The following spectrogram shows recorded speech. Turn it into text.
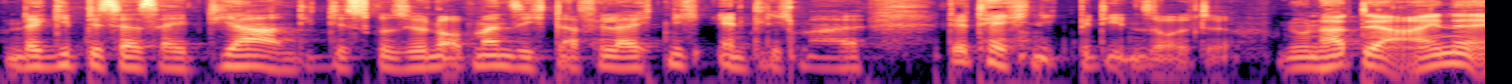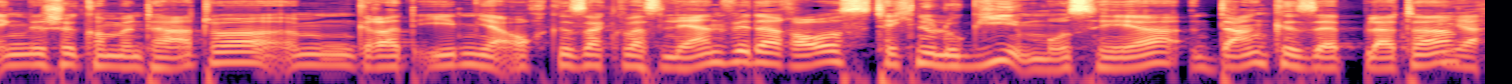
Und da gibt es ja seit Jahren die Diskussion, ob man sich da vielleicht nicht endlich mal der Technik bedienen sollte. Nun hat der eine englische Kommentator ähm, gerade eben ja auch gesagt, was lernen wir daraus? Technologie muss her. Danke, Sepp Blatter. Ja.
